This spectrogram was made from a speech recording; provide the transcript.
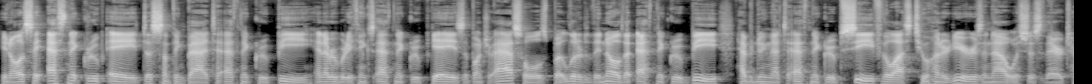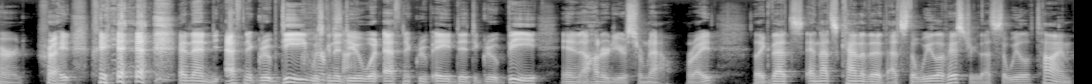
you know let's say ethnic group A does something bad to ethnic group B, and everybody thinks ethnic group A is a bunch of assholes, but little do they know that ethnic group B have been doing that to ethnic group C for the last two hundred years, and now it was just their turn, right? and then ethnic group D was going to do what ethnic group A did to group B in hundred years from now, right? Like that's and that's kind of the that's the wheel of history. That's the wheel of time.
